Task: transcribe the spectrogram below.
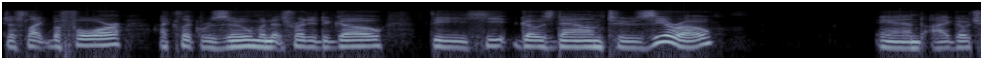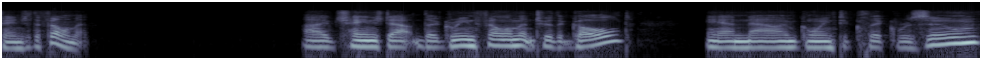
Just like before, I click resume when it's ready to go. The heat goes down to zero and I go change the filament. I've changed out the green filament to the gold and now I'm going to click resume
